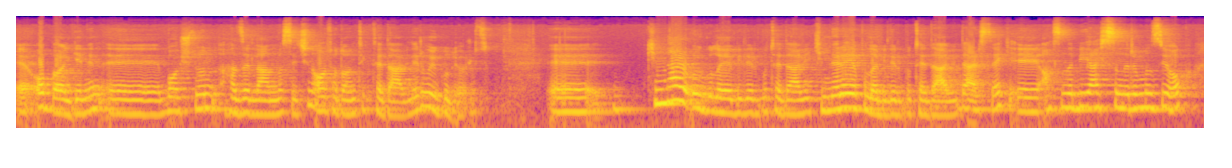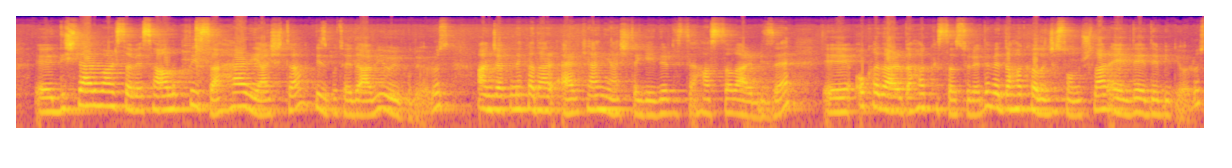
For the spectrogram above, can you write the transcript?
e, o bölgenin e, boşluğun hazırlanması için ortodontik tedavileri uyguluyoruz. E, kimler uygulayabilir bu tedavi, kimlere yapılabilir bu tedavi dersek e, aslında bir yaş sınırımız yok. E, dişler varsa ve sağlıklıysa her yaşta biz bu tedaviyi uyguluyoruz. Ancak ne kadar erken yaşta gelirse hastalar bize e, o kadar daha kısa sürede ve daha kalıcı sonuçlar elde edebiliyoruz.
